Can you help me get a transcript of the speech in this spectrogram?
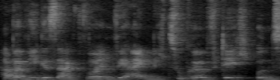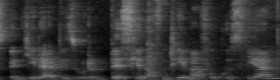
Aber wie gesagt, wollen wir eigentlich zukünftig uns in jeder Episode ein bisschen auf ein Thema fokussieren.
